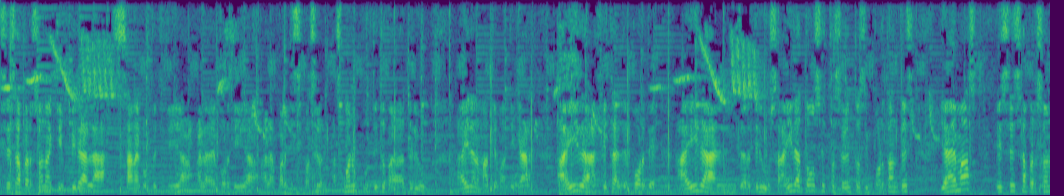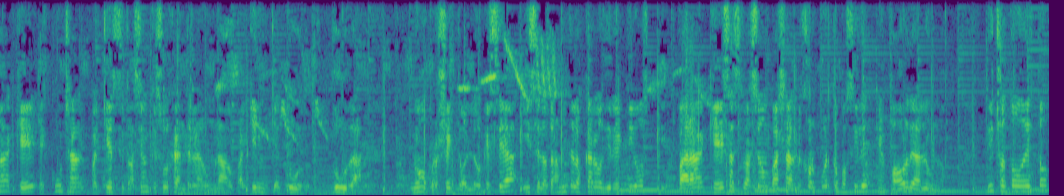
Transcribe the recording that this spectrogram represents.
es esa persona que inspira a la sana competitividad, a la deportividad, a la participación, a sumar un puntito para la tribu, a ir al matematicar, a ir a la fiesta del deporte, a ir al intertribus, a ir a todos estos eventos importantes y además es esa persona que escucha cualquier situación que surja entre el alumnado, cualquier inquietud, duda, nuevo proyecto, lo que sea, y se lo transmite a los cargos directivos para que esa situación vaya al mejor puerto posible en favor del alumno. Dicho todo esto,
